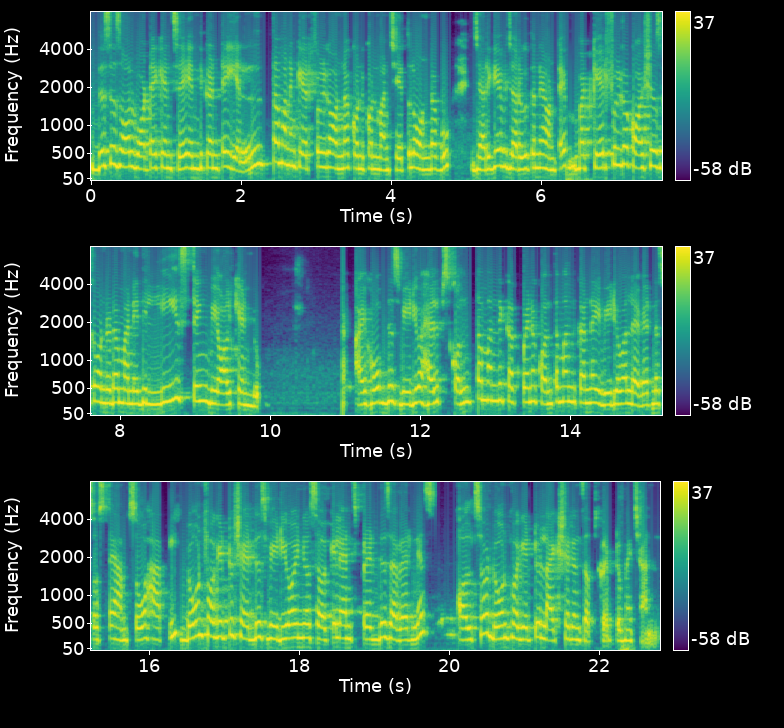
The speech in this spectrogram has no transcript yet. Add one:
this is all what I can say ఎందుకంటే ఎంత మనం కేర్ఫుల్గా ఉన్నా కొన్ని కొన్ని మన చేతిలో ఉండవు. జరిగేవి జరుగుతూనే ఉంటాయి. బట్ కేర్ఫుల్గా కాషియస్గా ఉండడం అనేది least thing we all can do I hope this video helps కొంతమంది కాకపోయినా కొంతమంది కన్నా ఈ వీడియో వల్ల అవేర్నెస్ వస్తే I'm so happy don't forget to share this video in your circle and spread this awareness also don't forget to like share and subscribe to my channel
